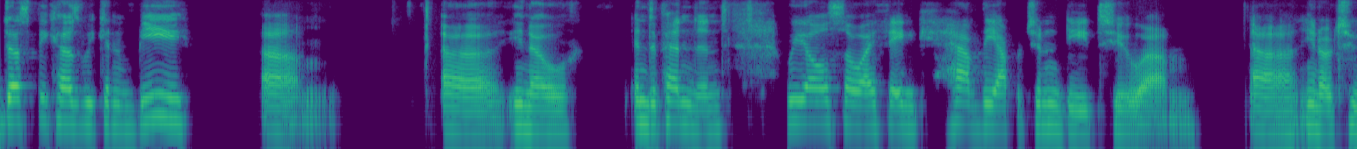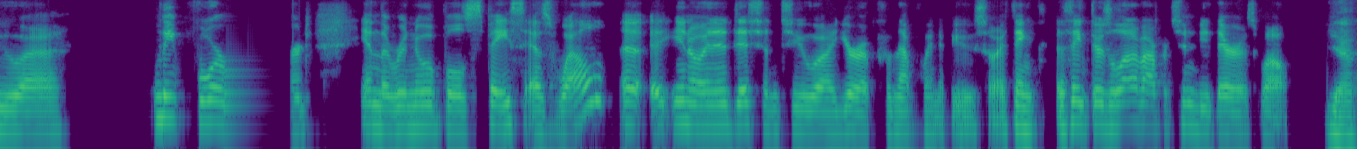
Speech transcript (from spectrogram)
just because we can be, um, uh, you know independent, we also, I think, have the opportunity to, um, uh, you know, to uh, leap forward in the renewables space as well. Uh, uh, you know, in addition to uh, Europe from that point of view. So I think I think there's a lot of opportunity there as well. Yeah,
